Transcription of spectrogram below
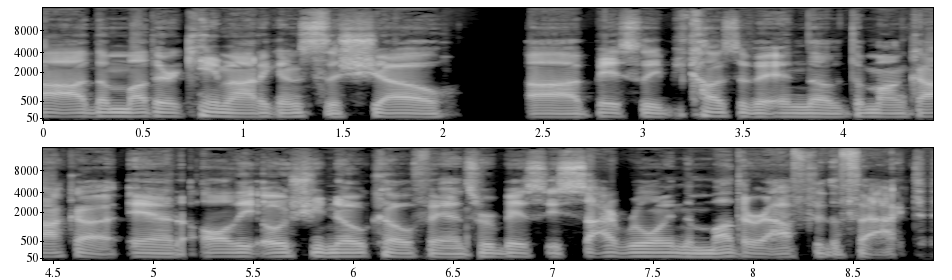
uh, the mother came out against the show, uh, basically because of it, and the the mangaka and all the Oshi no Ko fans were basically cyberrolling the mother after the fact.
